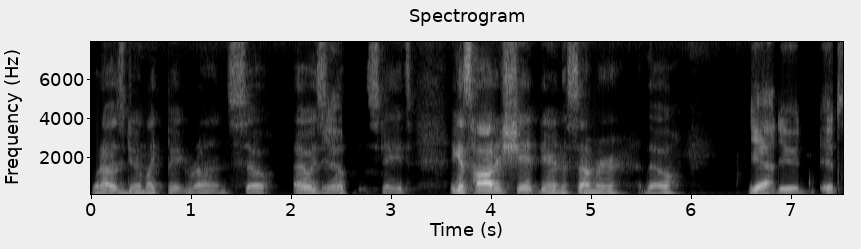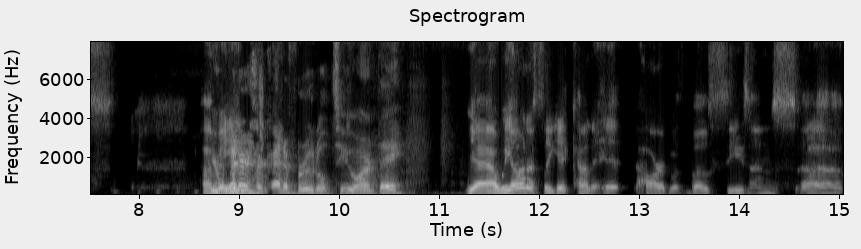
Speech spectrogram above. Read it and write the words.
when I was doing like big runs. So I always Yeah. loved the states. It gets hot as shit during the summer though. Yeah, dude. It's. I Your mean, winters are kind of brutal too, aren't they? yeah, we honestly get kind of hit hard with both seasons. Uh,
